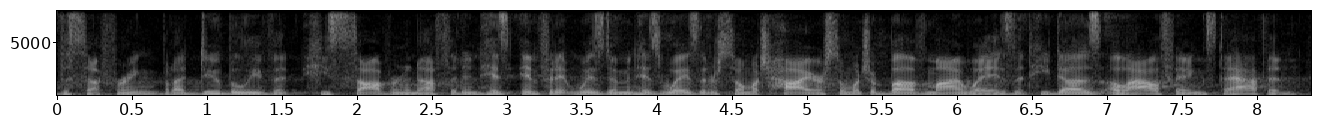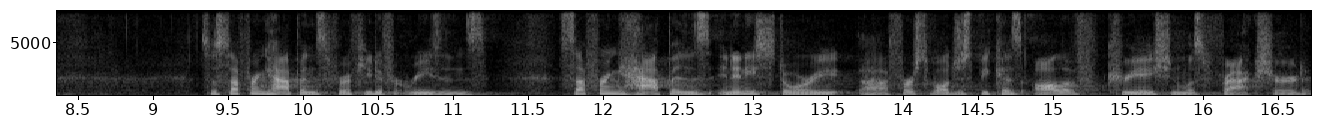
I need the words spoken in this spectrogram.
the suffering, but I do believe that He's sovereign enough that in His infinite wisdom, in His ways that are so much higher, so much above my ways, that He does allow things to happen. So suffering happens for a few different reasons. Suffering happens in any story, uh, first of all, just because all of creation was fractured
